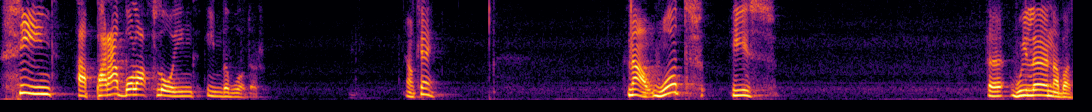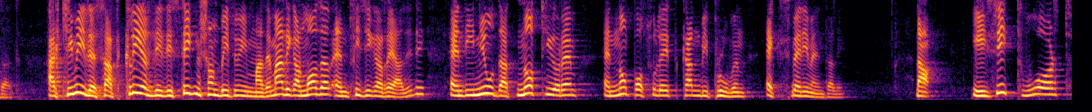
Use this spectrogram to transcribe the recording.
seeing a parabola flowing in the water. Okay? Now, what is uh, we learn about that? Archimedes had cleared the distinction between mathematical model and physical reality, and he knew that no theorem and no postulate can be proven experimentally. Now, is it worth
